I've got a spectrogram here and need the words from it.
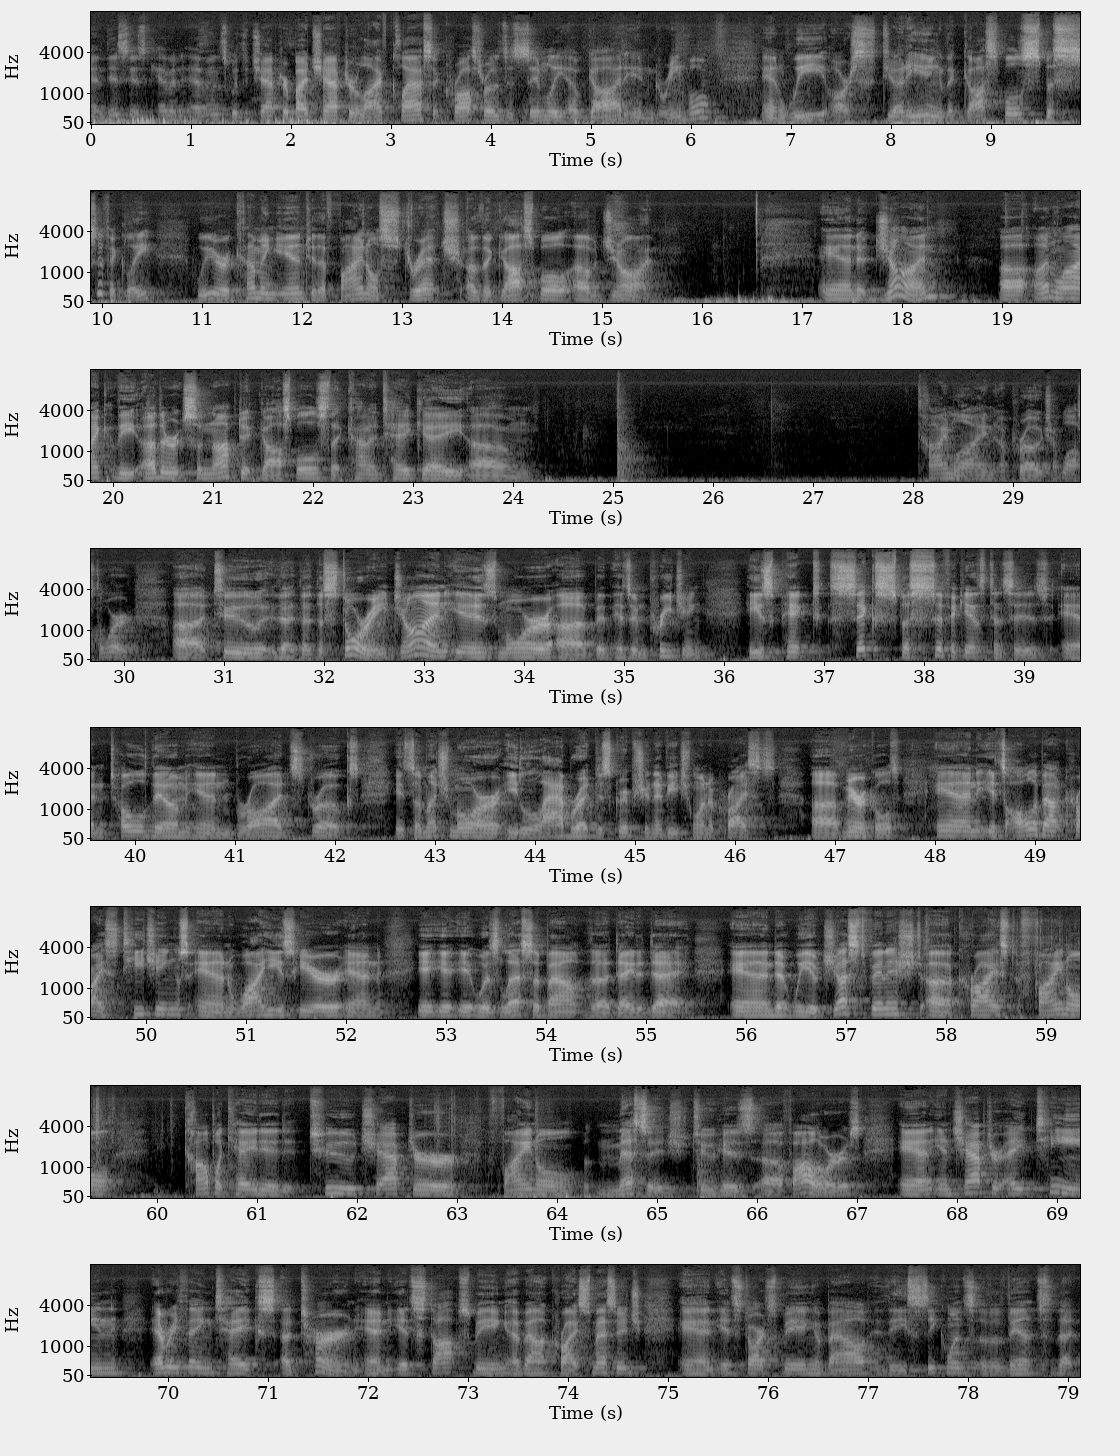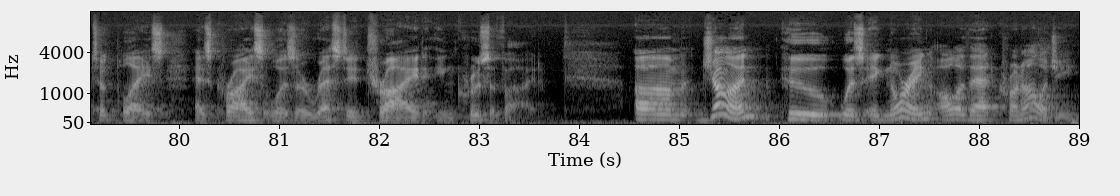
And this is Kevin Evans with the chapter by chapter life class at Crossroads Assembly of God in Greenville. And we are studying the Gospels specifically. We are coming into the final stretch of the Gospel of John. And John, uh, unlike the other synoptic Gospels that kind of take a um, timeline approach, I've lost a word, uh, to the, the, the, story. John is more, uh, is in preaching. He's picked six specific instances and told them in broad strokes. It's a much more elaborate description of each one of Christ's uh, miracles. And it's all about Christ's teachings and why he's here, and it, it, it was less about the day to day. And we have just finished uh, Christ's final, complicated two chapter final message to his uh, followers. And in chapter 18, everything takes a turn and it stops being about Christ's message and it starts being about the sequence of events that took place as Christ was arrested, tried, and crucified. Um, John, who was ignoring all of that chronology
